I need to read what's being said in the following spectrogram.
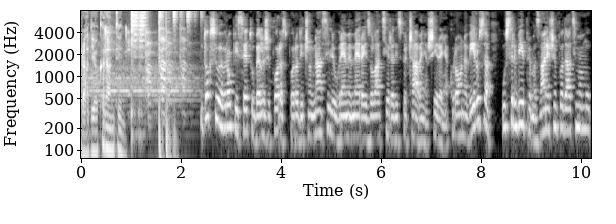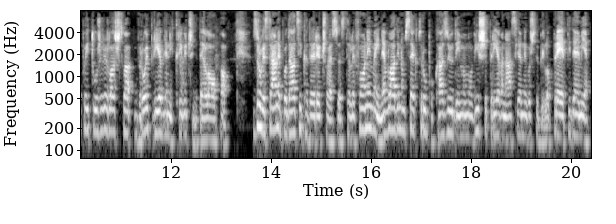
Radio Karantin Dok se u Evropi i svetu beleži porast porodičnog nasilja u vreme mera izolacije radi sprečavanja širenja koronavirusa, u Srbiji prema zvaničnim podacima MUPA i tužilaštva broj prijavljenih krivičnih dela opao. S druge strane, podaci kada je reč o SOS telefonima i nevladinom sektoru pokazuju da imamo više prijava nasilja nego što je bilo pre epidemije.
